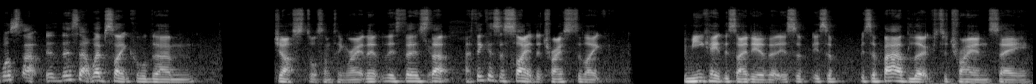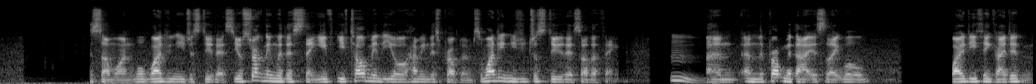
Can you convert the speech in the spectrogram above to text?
what's that there's that website called um just or something right? There- there's there's that i think it's a site that tries to like communicate this idea that it's a it's a it's a bad look to try and say to someone well why didn't you just do this you're struggling with this thing you've, you've told me that you're having this problem so why didn't you just do this other thing Mm. and and the problem with that is like well why do you think I didn't,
